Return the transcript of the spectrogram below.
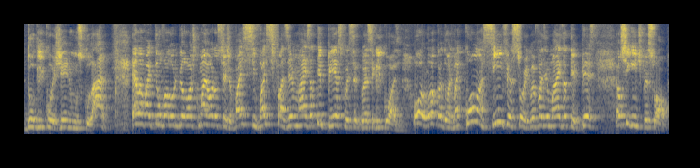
do glicogênio muscular, ela vai ter um valor biológico maior, ou seja, vai se, vai se fazer mais ATPs com essa, com essa glicose. Ô louco, Adonis, mas como assim, professor, que vai fazer mais ATPs? É o seguinte, pessoal,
